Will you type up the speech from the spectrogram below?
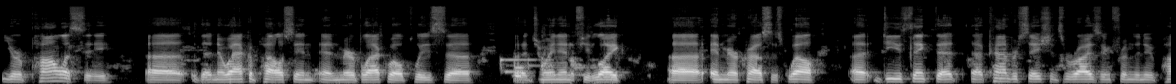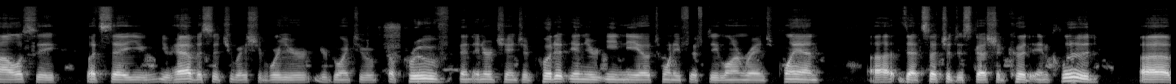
your policy, uh, the NOACA policy, and, and Mayor Blackwell, please uh, join in if you like, and Mayor Kraus as well. do you think that conversations arising from the new policy let's say you you have a situation where you're you're going to approve an interchange and put it in your ENEO 2050 long range plan, uh, that such a discussion could include uh,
